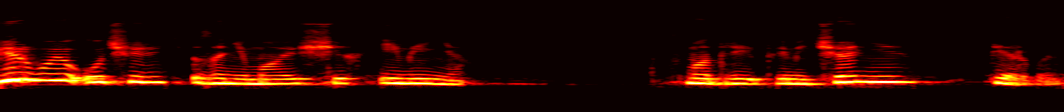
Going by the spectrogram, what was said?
первую очередь занимающих и меня. Смотри примечание первое.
